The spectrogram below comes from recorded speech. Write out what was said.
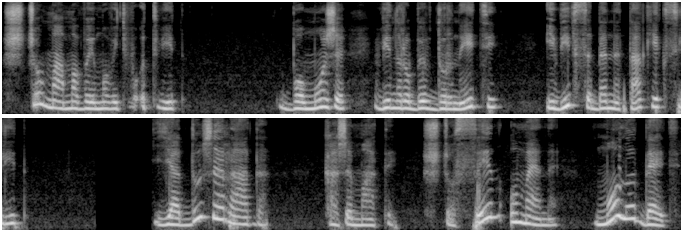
що мама вимовить в отвіт, бо, може, він робив дурниці і вів себе не так, як слід. Я дуже рада, каже мати, що син у мене молодець,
